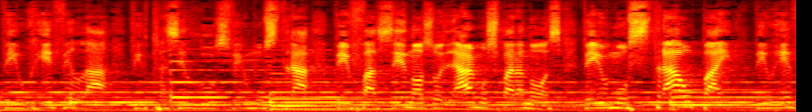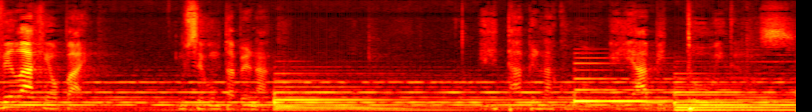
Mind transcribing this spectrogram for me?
veio revelar, veio trazer luz, veio mostrar, veio fazer nós olharmos para nós, veio mostrar ao Pai, veio revelar quem é o Pai. No segundo tabernáculo. Ele tabernaculou, ele habitou entre nós.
